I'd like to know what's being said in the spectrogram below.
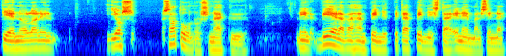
tienoilla, niin jos Saturnus näkyy, niin vielä vähän pitää pinnistää enemmän sinne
